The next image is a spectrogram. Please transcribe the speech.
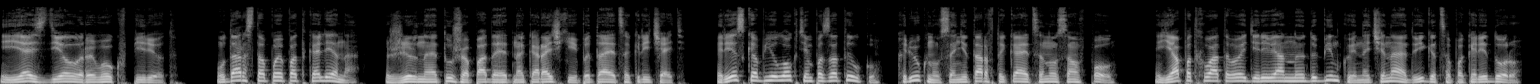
и я сделал рывок вперед. Удар стопой под колено. Жирная туша падает на карачки и пытается кричать. Резко бью локтем по затылку. Хрюкнув, санитар втыкается носом в пол. Я подхватываю деревянную дубинку и начинаю двигаться по коридору.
